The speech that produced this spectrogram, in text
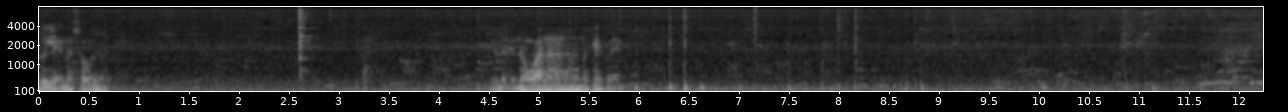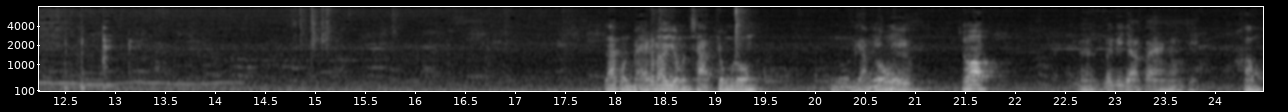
Cứ vậy nó sôi thôi. Để nó quá nó nó khét lẹt lát mình bẻ cái đó vô mình xào chung luôn. Mình gặm luôn. tiêu đúng không? À, Mấy đứa nhỏ có ăn không chị? không.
